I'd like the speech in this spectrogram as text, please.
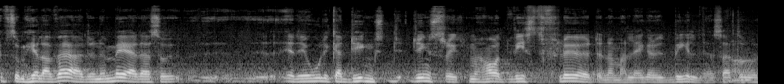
eftersom hela världen är med där så är det olika dygns, dygnsrytm. Man har ett visst flöde när man lägger ut bilder. Så att då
